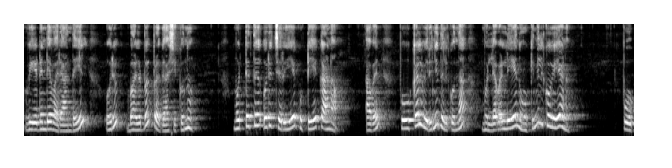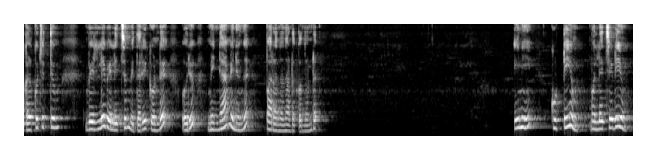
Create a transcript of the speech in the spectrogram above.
വീടിന്റെ വരാന്തയിൽ ഒരു ബൾബ് പ്രകാശിക്കുന്നു. മുറ്റത്ത് ഒരു ചെറിയ കുട്ടിയെ കാണാം. അവൻ പൂക്കൾ വിരിഞ്ഞു നിൽക്കുന്ന മുല്ലവള്ളിയെ നോക്കി നിൽക്കുകയാണ്. പൂക്കൾക്കു ചുറ്റും വെള്ളി വെളിച്ചം വിതറിക്കൊണ്ട് ഒരു മിന്നാമിനുങ്ങ് പറന്നു നടക്കുന്നുണ്ട്. ഇനി കുട്ടിയും മുല്ലച്ചെടിയും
